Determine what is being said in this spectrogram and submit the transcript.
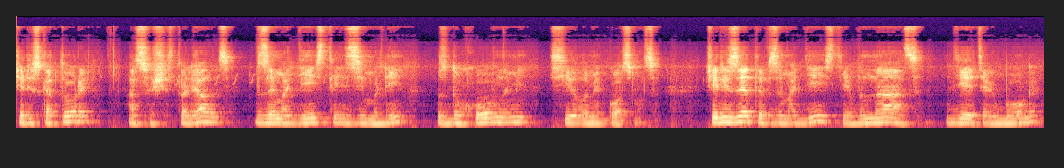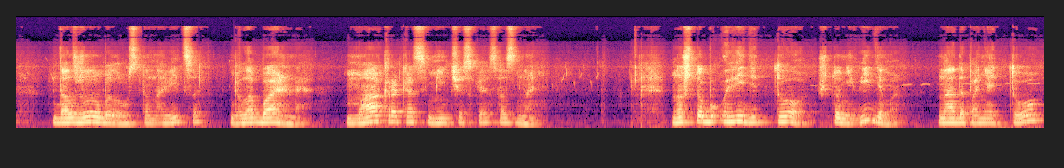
через который осуществлялось взаимодействие Земли с духовными силами космоса. Через это взаимодействие в нас, детях Бога, должно было установиться глобальное макрокосмическое сознание. Но чтобы увидеть то, что невидимо, надо понять то,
